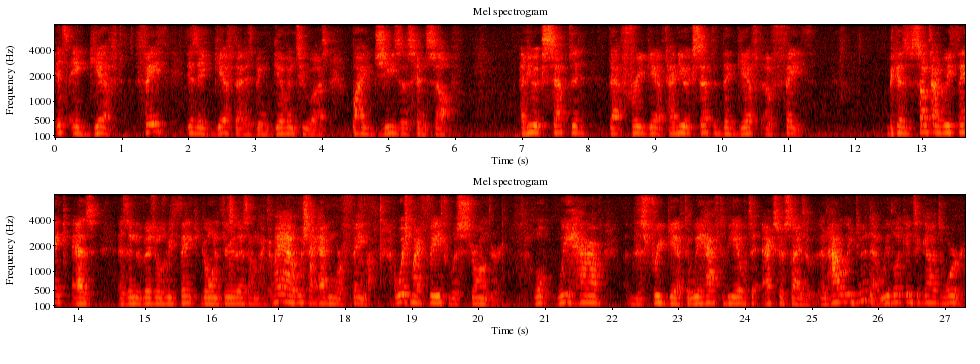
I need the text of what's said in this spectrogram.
It's a gift. Faith is a gift that has been given to us by Jesus Himself. Have you accepted that free gift? Have you accepted the gift of faith? Because sometimes we think as as individuals, we think going through this, I'm like, man, I wish I had more faith. I wish my faith was stronger. Well, we have this free gift and we have to be able to exercise it. And how do we do that? We look into God's word.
